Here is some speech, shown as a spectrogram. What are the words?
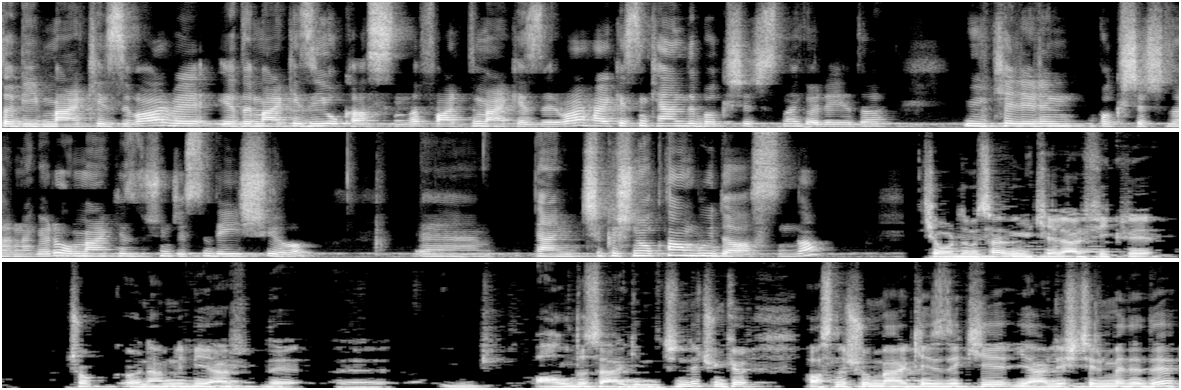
da bir merkezi var ve ya da merkezi yok aslında. Farklı merkezleri var. Herkesin kendi bakış açısına göre ya da ülkelerin bakış açılarına göre o merkez düşüncesi değişiyor. E, yani çıkış noktam buydu aslında. Ki orada mesela ülkeler fikri çok önemli bir yerde e, aldı serginin içinde. Çünkü aslında şu merkezdeki yerleştirmede de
